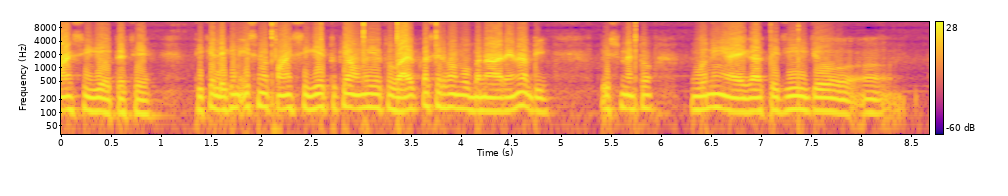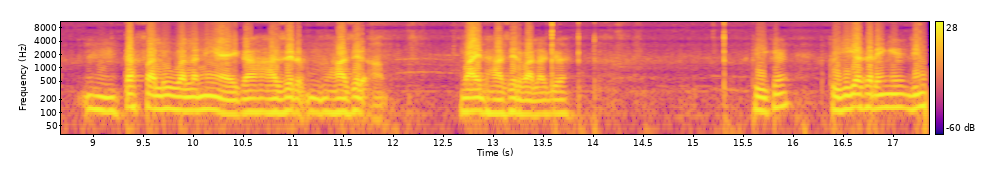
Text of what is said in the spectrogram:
پانچ سیگے ہوتے تھے۔ ٹھیک ہے، لیکن اس میں پانچ سیگے تو کیا ہوں گے، یہ تو غائب کا صرف ہم وہ بنا رہے ہیں نا ابھی۔ اس میں تو وہ نہیں آئے گا کہ جی جو تفلو والا نہیں آئے گا، حاضر حاضر واحد حاضر والا جو ہے۔ ٹھیک ہے، تو یہ کیا کریں گے؟ جن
